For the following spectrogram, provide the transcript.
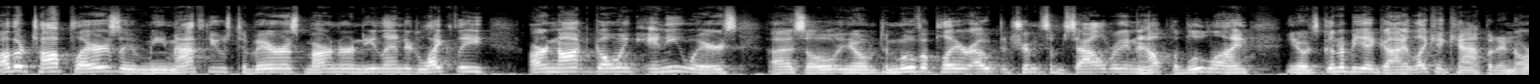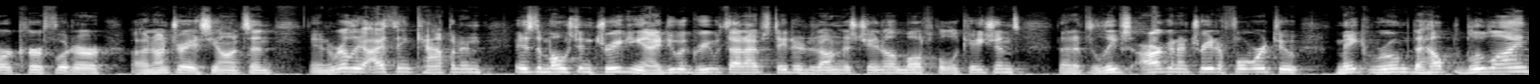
other top players. I mean, Matthews, Tavares, Marner, Nylander likely are not going anywheres. Uh, so, you know, to move a player out to trim some salary and help the blue line, you know, it's going to be a guy like a Kapanen or a Kerfoot or an Andreas Johnsson. And really, I think Kapanen is the most intriguing. I do agree with that. I've stated it on this channel on multiple occasions that if the Leafs are going to trade a forward to make room to help the blue line,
